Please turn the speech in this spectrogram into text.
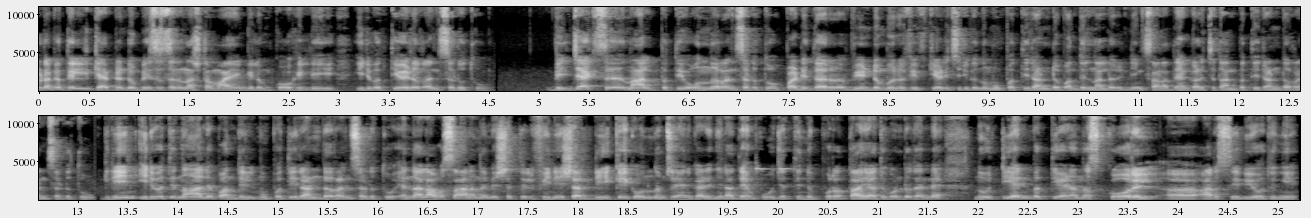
തുടക്കത്തിൽ ക്യാപ്റ്റൻ ഡുപ്ലീസസിന് നഷ്ടമായെങ്കിലും കോഹ്ലി ഇരുപത്തിയേഴ് റൺസ് എടുത്തു. വിൽജാക്സ് നാൽപ്പത്തി ഒന്ന് റൺസ് എടുത്തു. പടിതർ വീണ്ടും ഒരു ഫിഫ്റ്റി അടിച്ചിരിക്കുന്നു. മുപ്പത്തിരണ്ട് പന്തിൽ നല്ലൊരു ഇന്നിംഗ്സ് ആണ് അദ്ദേഹം കളിച്ചത്. അൻപത്തിരണ്ട് റൺസ് എടുത്തു. ഗ്രീൻ ഇരുപത്തിനാല് പന്തിൽ മുപ്പത്തിരണ്ട് റൺസ് എടുത്തു. എന്നാൽ അവസാന നിമിഷത്തിൽ ഫിനിഷർ ഡി കെക്ക് ഒന്നും ചെയ്യാൻ കഴിഞ്ഞില്ല. അദ്ദേഹം പൂജ്യത്തിന് പുറത്തായി. അതുകൊണ്ട് തന്നെ നൂറ്റി എൺപത്തിയേഴ് എന്ന സ്കോറിൽ ആർ സി ബി ഒതുങ്ങി.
